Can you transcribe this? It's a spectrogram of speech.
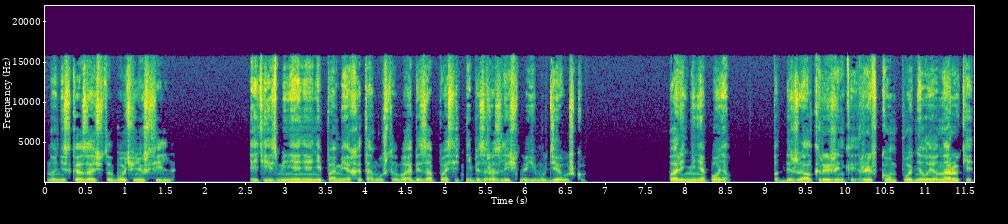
но не сказать, чтобы очень уж сильно. — эти изменения не помеха тому, чтобы обезопасить небезразличную ему девушку. Парень меня понял. Подбежал к рыженькой, рывком поднял ее на руки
